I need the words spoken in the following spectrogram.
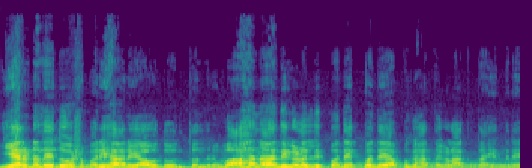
ಎರಡನೇ ದೋಷ ಪರಿಹಾರ ಯಾವುದು ಅಂತಂದರೆ ವಾಹನಾದಿಗಳಲ್ಲಿ ಪದೇ ಪದೇ ಅಪಘಾತಗಳಾಗ್ತಾ ಇದ್ದರೆ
